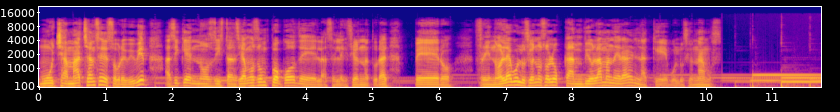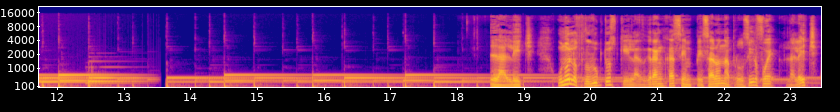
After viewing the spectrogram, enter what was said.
mucha más chance de sobrevivir, así que nos distanciamos un poco de la selección natural, pero frenó la evolución, no solo cambió la manera en la que evolucionamos. La leche. Uno de los productos que las granjas empezaron a producir fue la leche.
